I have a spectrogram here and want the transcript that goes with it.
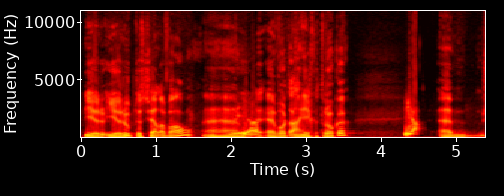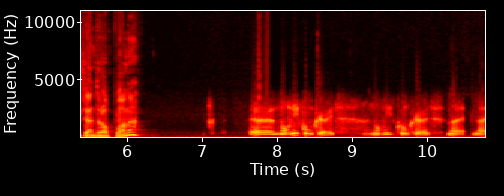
je, je roept het zelf al. Ehm, Ja. Er wordt aan je getrokken. ja, Ehm, zijn er al plannen? Eh, nog niet concreet. Nog niet concreet. Nee, nee.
